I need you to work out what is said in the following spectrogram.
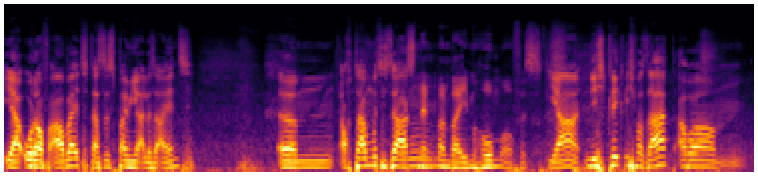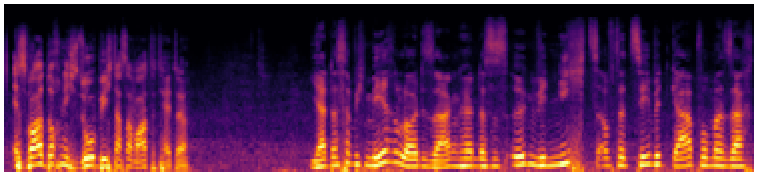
ja, oder auf Arbeit, das ist bei mir alles eins. Ähm, auch da muss ich sagen, Das nennt man bei ihm Homeoffice. ja, nicht kläglich versagt, aber mm, es war doch nicht so, wie ich das erwartet hätte. Ja, das habe ich mehrere Leute sagen hören, dass es irgendwie nichts auf der CeBIT gab, wo man sagt,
